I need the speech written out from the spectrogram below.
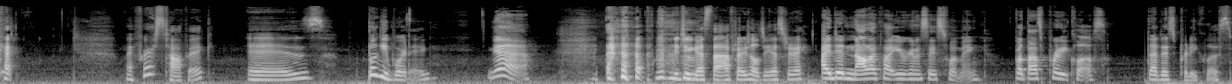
Okay. My first topic is boogie boarding. Yeah. Did you guess that after I told you yesterday? I did not. I thought you were going to say swimming, but that's pretty close. That is pretty close.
